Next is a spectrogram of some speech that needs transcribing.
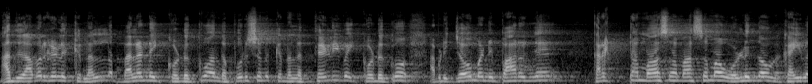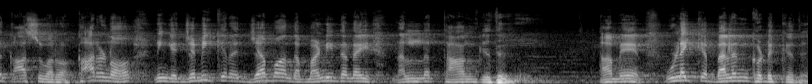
அது அவர்களுக்கு நல்ல பலனை கொடுக்கும். அந்த புருஷனுக்கு நல்ல தெளிவை கொடுக்கும். அப்படி ஜெபம் பண்ணி பாருங்கள் கரெக்டாக மாதம் மாதமாக ஒழுங்காக உங்கள் கையில் காசு வரும். காரணம் நீங்கள் ஜபிக்கிற ஜெபம் அந்த மனிதனை நல்ல தாங்குது. ஆமே உழைக்க பலன் கொடுக்குது.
